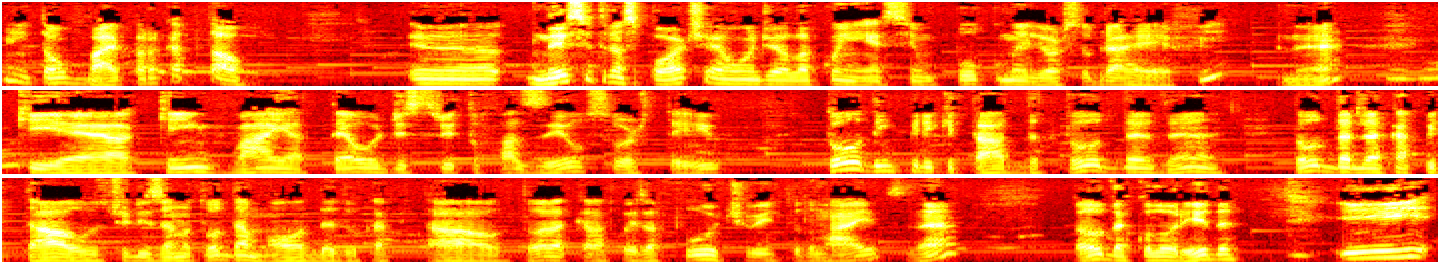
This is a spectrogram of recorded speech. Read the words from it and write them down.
e então vai para a capital. É, nesse transporte é onde ela conhece um pouco melhor sobre a F, né? Uhum. Que é quem vai até o distrito fazer o sorteio, toda empiriquitada, toda, né? Toda da capital, utilizando toda a moda do capital, toda aquela coisa fútil e tudo mais, né? toda colorida. E,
